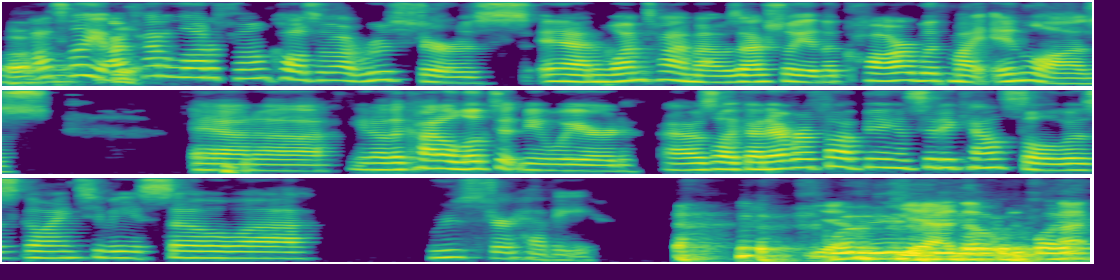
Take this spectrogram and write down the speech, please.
I'll tell you, I've had a lot of phone calls about roosters, and one time I was actually in the car with my in-laws, and uh, you know, they kind of looked at me weird. I was like, I never thought being in city council was going to be so uh rooster heavy. Yeah, yeah, people the- complain?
